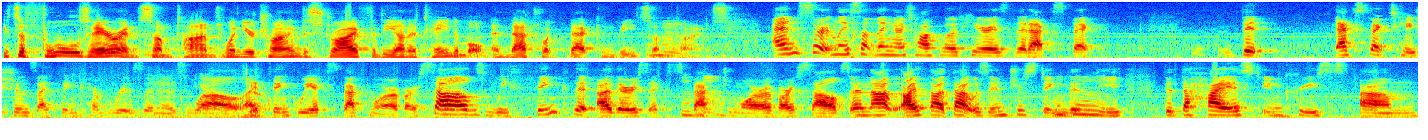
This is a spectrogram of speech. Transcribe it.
it's a fool's errand sometimes when you're trying to strive for the unattainable, mm-hmm. and that's what that can be mm-hmm. sometimes. And certainly something I talk about here is that expect that expectations I think have risen as well. I think we expect more of ourselves. We think that others expect mm-hmm. more of ourselves, and that I thought that was interesting that the that the highest increase um,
